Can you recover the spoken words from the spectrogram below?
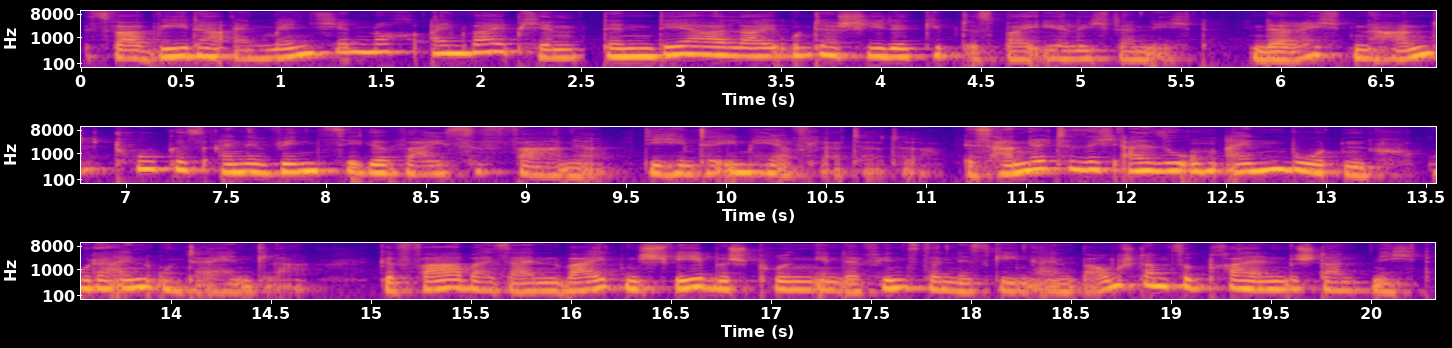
Es war weder ein Männchen noch ein Weibchen, denn derlei Unterschiede gibt es bei Irrlichtern nicht. In der rechten Hand trug es eine winzige weiße Fahne, die hinter ihm herflatterte. Es handelte sich also um einen Boten oder einen Unterhändler. Gefahr bei seinen weiten Schwebesprüngen in der Finsternis gegen einen Baumstamm zu prallen bestand nicht,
